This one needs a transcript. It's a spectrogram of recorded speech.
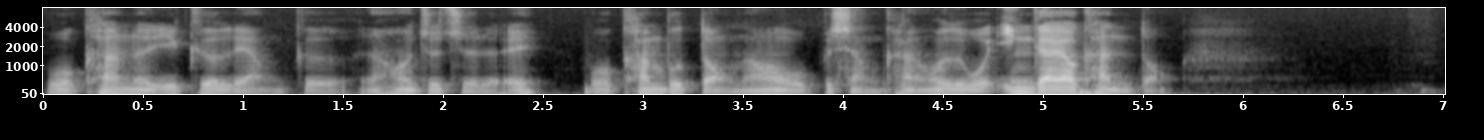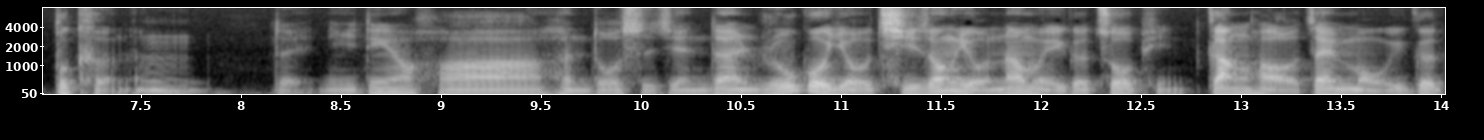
我看了一个两个，然后就觉得，哎，我看不懂，然后我不想看，或者我应该要看懂，不可能。嗯对，你一定要花很多时间，但如果有其中有那么一个作品刚好在某一个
